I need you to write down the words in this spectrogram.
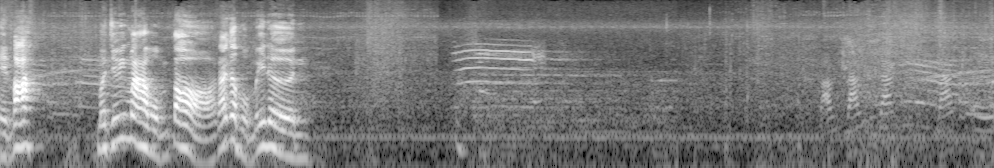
เห็นปะมันจะวิ่งมาหาผมต่อ ถ้าเกิดผมไม่เดิน ดังดังดังดังเออ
